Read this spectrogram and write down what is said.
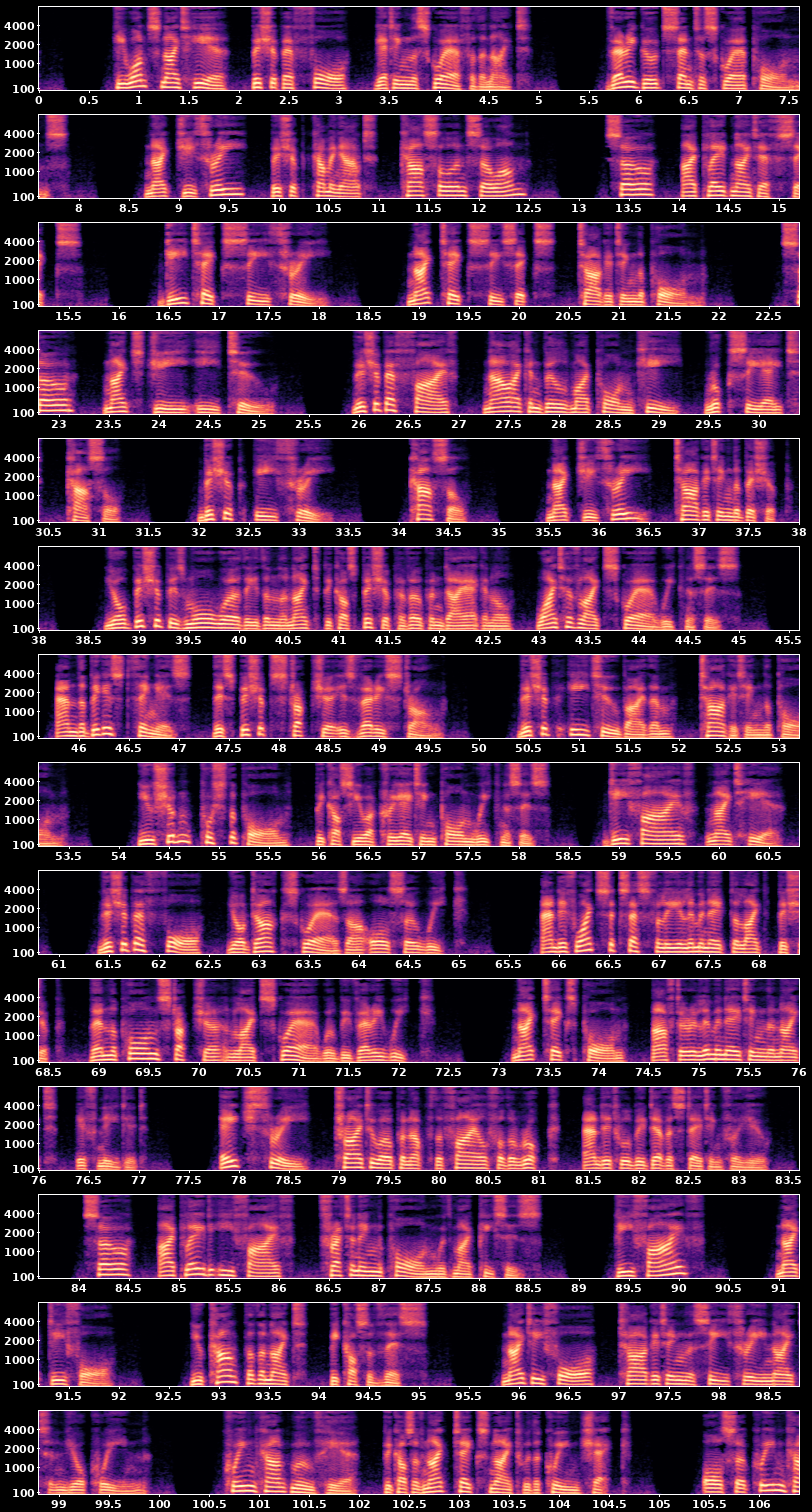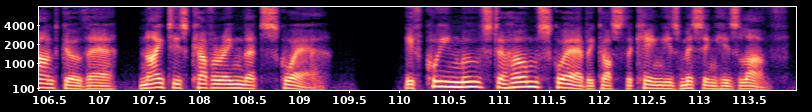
He wants knight here, bishop f4, getting the square for the knight. Very good center square pawns. Knight g3, bishop coming out, castle and so on. So, I played knight f6. d takes c3. Knight takes c6, targeting the pawn. So, knight ge2. Bishop f5, now I can build my pawn key, rook c8, castle. Bishop e3. Castle. Knight g3, targeting the bishop. Your bishop is more worthy than the knight because bishop have open diagonal, white have light square weaknesses. And the biggest thing is, this bishop structure is very strong. Bishop e2 by them, targeting the pawn. You shouldn't push the pawn, because you are creating pawn weaknesses. d5, knight here. Bishop f4, your dark squares are also weak. And if white successfully eliminate the light bishop, then the pawn structure and light square will be very weak. Knight takes pawn, after eliminating the knight, if needed h3, try to open up the file for the rook, and it will be devastating for you. So, I played e5, threatening the pawn with my pieces. d5? Knight d4. You can't the knight, because of this. Knight e4, targeting the c3 knight and your queen. Queen can't move here, because of knight takes knight with a queen check. also queen can't go there, knight is covering that square. If queen moves to home square because the king is missing his love.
